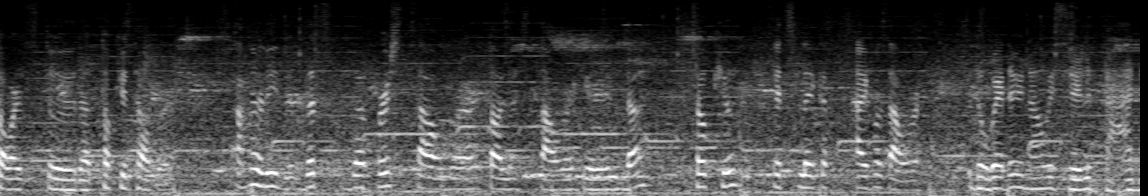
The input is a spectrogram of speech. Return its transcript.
towards to the Tokyo Tower. Actually, that's the first tower, tallest tower here in the Tokyo. It's like an Eiffel Tower. The weather now is really bad.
